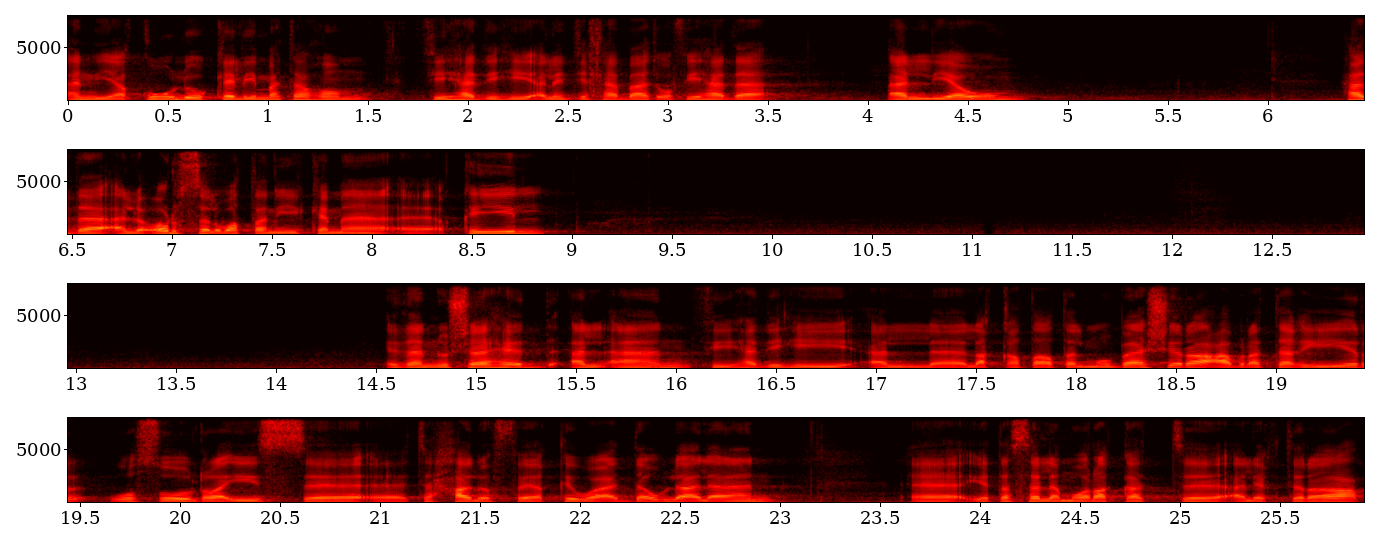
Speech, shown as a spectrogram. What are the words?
أن يقولوا كلمتهم في هذه الانتخابات وفي هذا اليوم. هذا العرس الوطني كما قيل. إذا نشاهد الآن في هذه اللقطات المباشرة عبر تغيير وصول رئيس تحالف قوى الدولة. الآن يتسلم ورقة الاقتراع.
